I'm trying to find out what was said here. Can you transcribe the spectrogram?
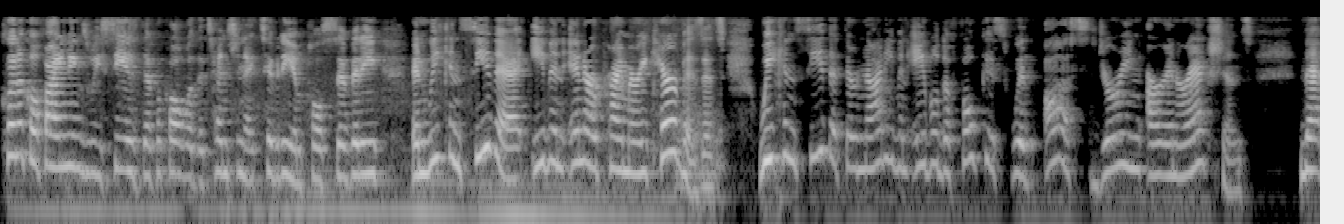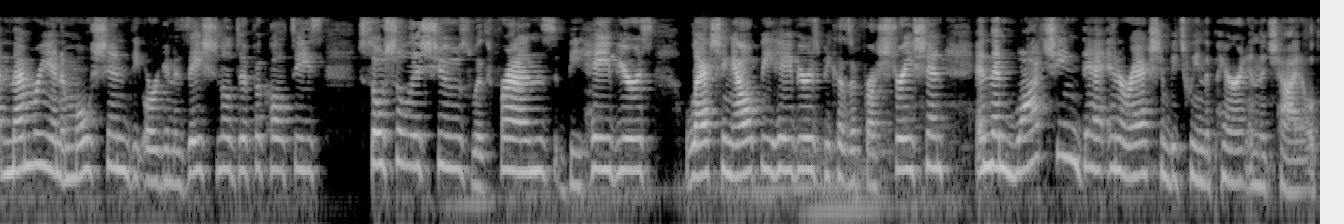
Clinical findings we see is difficult with attention, activity, impulsivity, and we can see that even in our primary care visits. We can see that they're not even able to focus with us during our interactions. That memory and emotion, the organizational difficulties, social issues with friends, behaviors, lashing out behaviors because of frustration, and then watching that interaction between the parent and the child.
